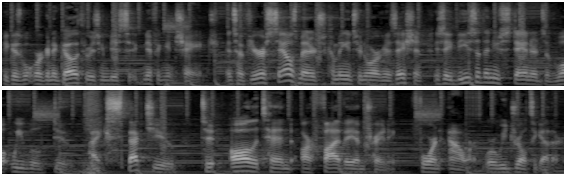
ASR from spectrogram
because what we're going to go through is going to be a significant change. And so if you're a sales manager coming into an organization, you say, these are the new standards of what we will do. I expect you to all attend our 5 a.m. training for an hour where we drill together.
